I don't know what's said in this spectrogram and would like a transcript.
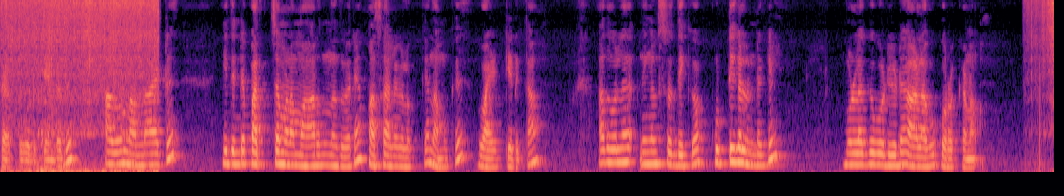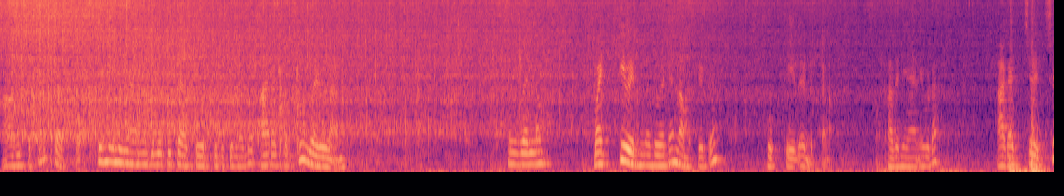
ചേർത്ത് കൊടുക്കേണ്ടത്. അതും നന്നായിട്ട് ഇതിന്റെ പച്ചമണം മാറുന്നത് വരെ മസാലകളൊക്കെ നമുക്ക് വഴറ്റിയെടുക്കാം. അതുപോലെ നിങ്ങൾ ശ്രദ്ധിക്കുക കുട്ടികളുണ്ടെങ്കിൽ മുളക് പൊടിയുടെ അളവ് കുറക്കണം. ആവശ്യത്തിന് ചേർക്കുക. പിന്നീട് ഞാൻ ഇതിലേക്ക് ചേർത്ത് കൊടുത്തിരിക്കുന്നത് അരക്കപ്പ് വെള്ളമാണ്. വെള്ളം വറ്റി വരുന്നത് വരെ നമുക്കിത് കുക്ക് ചെയ്തെടുക്കണം. അതിന് ഞാനിവിടെ അടച്ചു വെച്ച്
